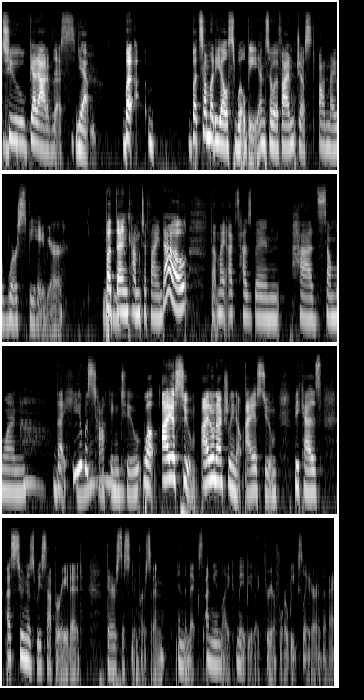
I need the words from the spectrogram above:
to get out of this. Yeah. but but somebody else will be and so if i'm just on my worst behavior but mm-hmm. then come to find out that my ex-husband had someone that he was talking to well i assume i don't actually know i assume because as soon as we separated there's this new person in the mix i mean like maybe like three or four weeks later that i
